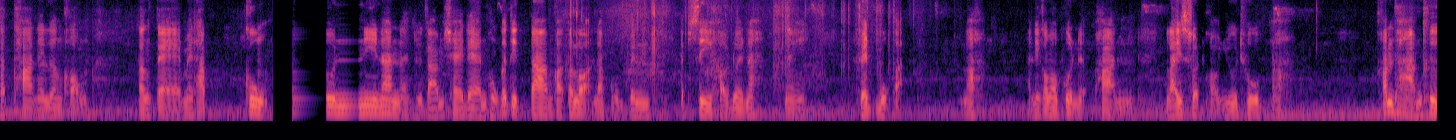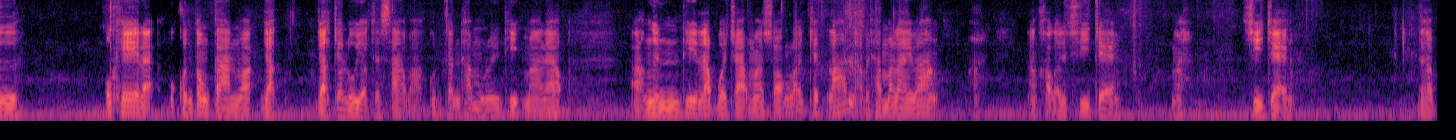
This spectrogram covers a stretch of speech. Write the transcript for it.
ศรัทธาในเรื่องของตั้งแต่แม่ทัพกุ้งนู่นนี่นั่นอะอยู่ตามชายแดน ผมก็ติดตามเขาตลอดแล้วผมเป็น FC เขาด้วยนะใน Facebook อะเนาะอันนี้ก็มาพูดผ่านไลฟ์สดของ YouTube เนาะคำถามคือ โอเคแหละผู้คนต้องการว่าอยากอยากจะรู้อยากจะทราบว่าคุณกันทำมูลนิธิมาแล้วเงินที่รับบริจาคมา 207 ล้านอะไปทำอะไรบ้างอะแล้วเขาก็จะชี้แจงนะชี้แจงนะครับ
